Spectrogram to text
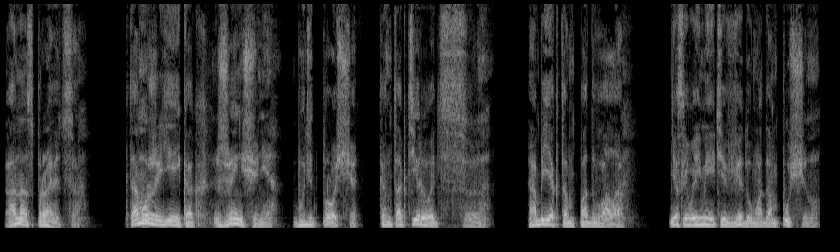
«Она справится. К тому же ей, как женщине, будет проще контактировать с объектом подвала, если вы имеете в виду мадам Пущину.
